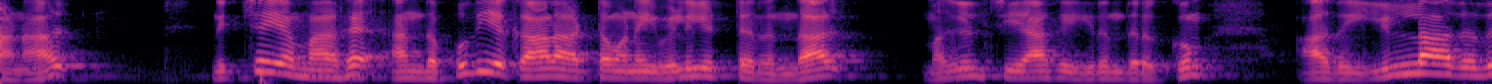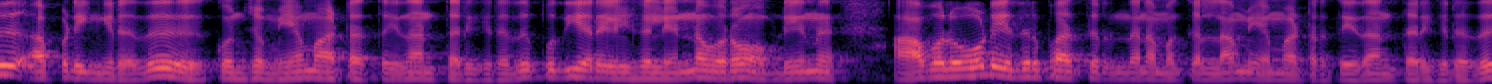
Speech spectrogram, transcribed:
ஆனால் நிச்சயமாக அந்த புதிய கால அட்டவணை வெளியிட்டிருந்தால் மகிழ்ச்சியாக இருந்திருக்கும். அது இல்லாதது அப்படிங்கிறது கொஞ்சம் ஏமாற்றத்தை தான் தருகிறது. புதிய ரயில்கள் என்ன வரும் அப்படின்னு ஆவலோடு எதிர்பார்த்திருந்த நமக்கெல்லாம் ஏமாற்றத்தை தான் தருகிறது.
